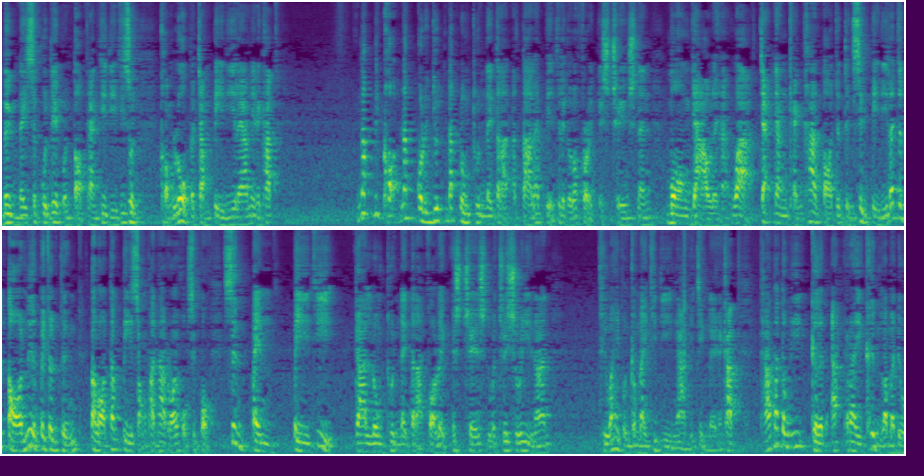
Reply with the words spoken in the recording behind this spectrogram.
หนึ่งในสกุลที่ให้ผลตอบแทนที่ดีที่สุดของโลกประจำปีนี้แล้วนี่นะครับ นักวิเคราะห์นักกลยุทธ์นักลงทุนในตลาดอัตราแลกเปลี่ยนที่เรียกว่า forex exchange นั้น มองยาวเลยฮะว่าจะยังแข่งข้าต่อจนถึงสิ้นปีนี้ และจะต่อเนื่องไปจนถึงตลอดทั้งปี 2566 ซึ่งเป็นปีที่การลงทุนในตลาด forex exchange หรือว่า treasury นั้น ถือว่าให้ผลกำไรที่ดีงามจริงๆเลยนะครับถามว่าตรงนี้เกิดอะไรขึ้นเรามาดู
